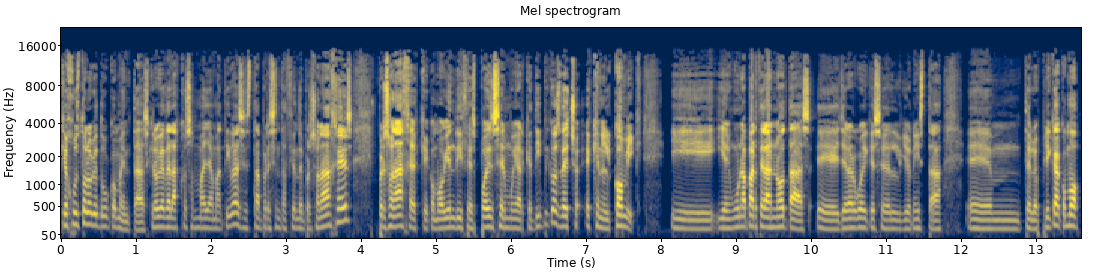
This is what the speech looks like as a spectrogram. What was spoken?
que es justo lo que tú comentas. Creo que de las cosas más llamativas esta presentación de personajes, personajes que como bien dices pueden ser muy arquetípicos, de hecho es que en el cómic y, en una parte de las notas eh, Gerard Way, que es el guionista, em, te lo explica como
